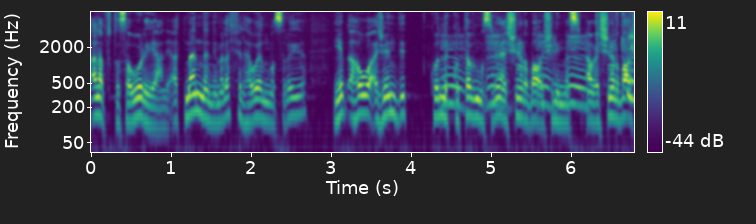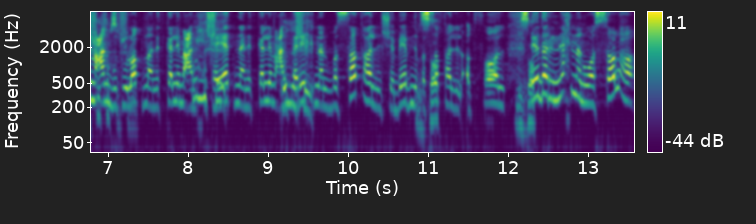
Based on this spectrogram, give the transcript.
أنا في تصوري يعني أتمنى إن ملف الهوية المصرية يبقى هو أجندة كل الكتاب المصريين 2024 مثلا أو 2024 نتكلم عن 25. بطولاتنا نتكلم عن. حكاياتنا نتكلم عن. تاريخنا نبسطها للشباب. نبسطها للأطفال بالظبط. نقدر إن إحنا نوصلها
